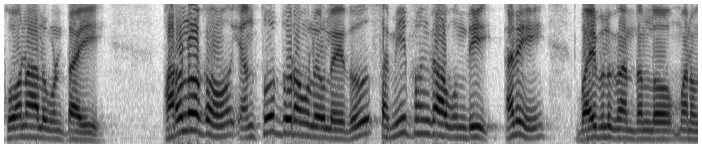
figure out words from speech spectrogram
కోణాలు ఉంటాయి. పరలోకం ఎంతో దూరంలో లేదు సమీపంగా ఉంది అని బైబిల్ గ్రంథంలో మనం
